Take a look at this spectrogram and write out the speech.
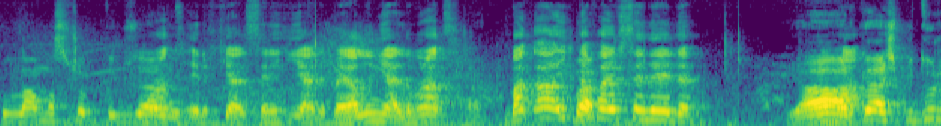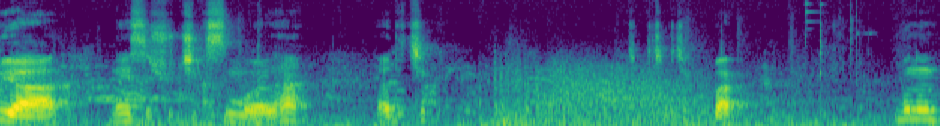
kullanması çok da güzel Murat herif geldi, seninki geldi. Belalın geldi Murat. Bak aa ilk Bak. defa herif seni eledi. Ya Aha. arkadaş bir dur ya. Neyse şu çıksın bu arada. Ha. Hadi çık. Çık çık çık bak. Bunun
